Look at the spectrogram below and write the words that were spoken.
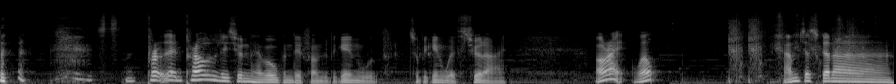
Pro probably shouldn't have opened it from the begin with, to begin with, should I? Alright, well. I'm just gonna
